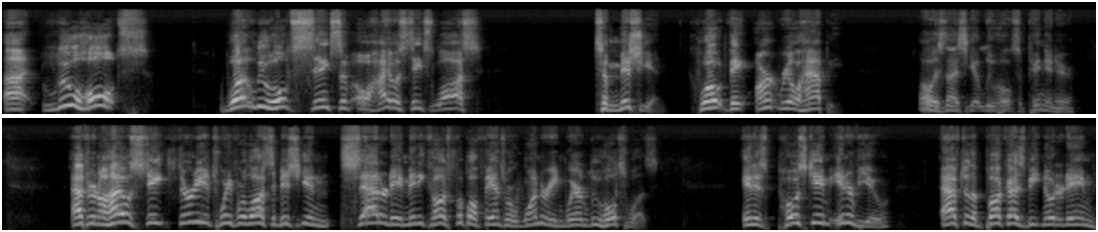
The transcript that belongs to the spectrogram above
uh, Lou Holtz, what Lou Holtz thinks of Ohio State's loss to Michigan. Quote, they aren't real happy. Always nice to get Lou Holtz's opinion here. After an Ohio State 30 to 24 loss to Michigan Saturday, many college football fans were wondering where Lou Holtz was. In his post-game interview after the Buckeyes beat Notre Dame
